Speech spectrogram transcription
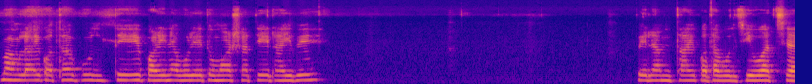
বাংলায় কথা বলতে পারি না বলে তোমার সাথে লাইভে পেলাম তাই কথা বলছি। ও আচ্ছা।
